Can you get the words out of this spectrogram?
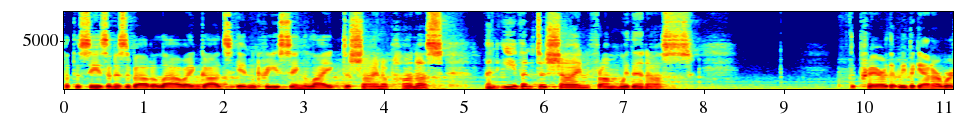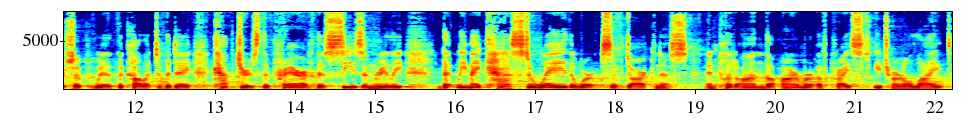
But the season is about allowing God's increasing light to shine upon us and even to shine from within us the prayer that we began our worship with, the collect of the day, captures the prayer of this season, really, that we may cast away the works of darkness and put on the armor of Christ's eternal light.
